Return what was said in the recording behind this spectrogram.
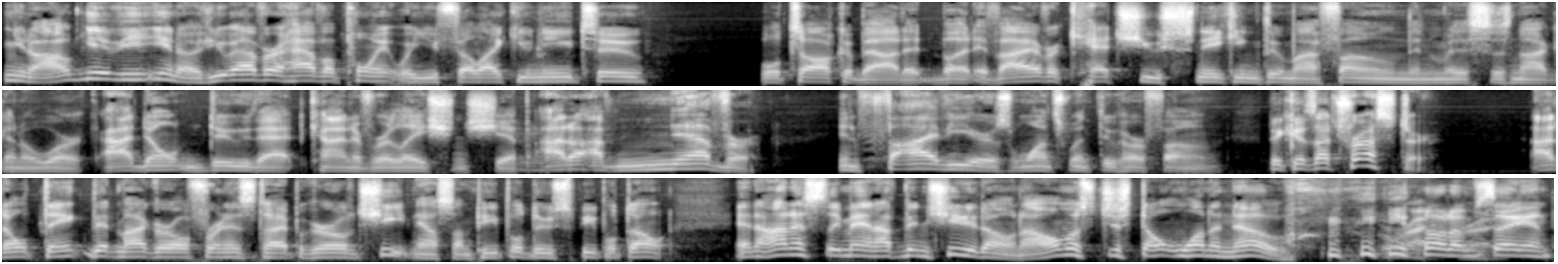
you know, I'll give you, you know, if you ever have a point where you feel like you need to, we'll talk about it. But if I ever catch you sneaking through my phone, then this is not going to work. I don't do that kind of relationship. I don't, I've never in five years once went through her phone because I trust her. I don't think that my girlfriend is the type of girl to cheat. Now, some people do, some people don't. And honestly, man, I've been cheated on. I almost just don't want to know. you Right, know what I'm right. saying?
